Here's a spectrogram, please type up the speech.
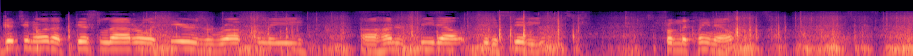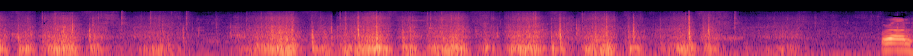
Good to know that this lateral here is roughly 100 feet out to the city from the clean out. We're on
